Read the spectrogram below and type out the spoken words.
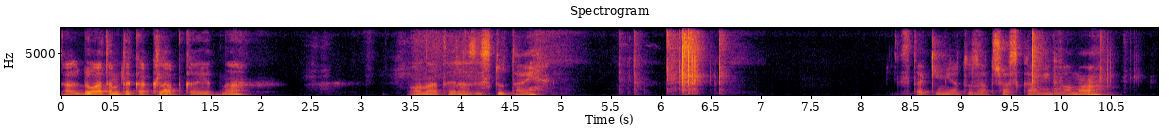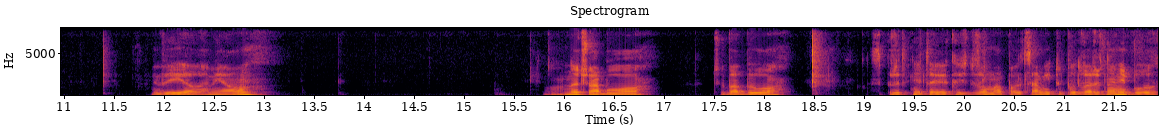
Ale była tam taka klapka jedna. Ona teraz jest tutaj. Z takimi oto zatrzaskami dwoma. Wyjąłem ją. No trzeba było, trzeba było sprytnie to jakoś dwoma palcami tu podważyć. No nie było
